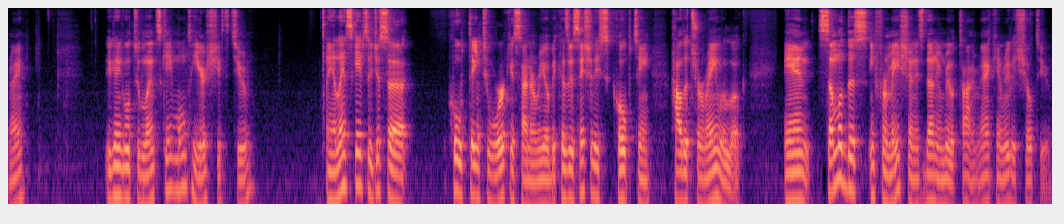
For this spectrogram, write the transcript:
right? You're gonna go to landscape mode here, shift 2. And landscapes are just a cool thing to work inside Unreal because you're essentially sculpting how the terrain will look. And some of this information is done in real time and I can really show to you.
